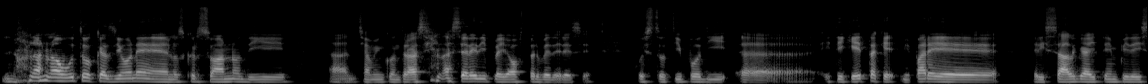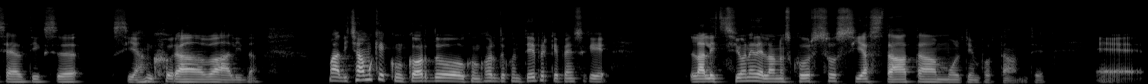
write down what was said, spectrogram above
non hanno avuto occasione lo scorso anno di eh, diciamo, incontrarsi in una serie di playoff per vedere se questo tipo di eh, etichetta che mi pare risalga ai tempi dei Celtics sia ancora valida. Ma diciamo che concordo, concordo con te perché penso che la lezione dell'anno scorso sia stata molto importante. Eh,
